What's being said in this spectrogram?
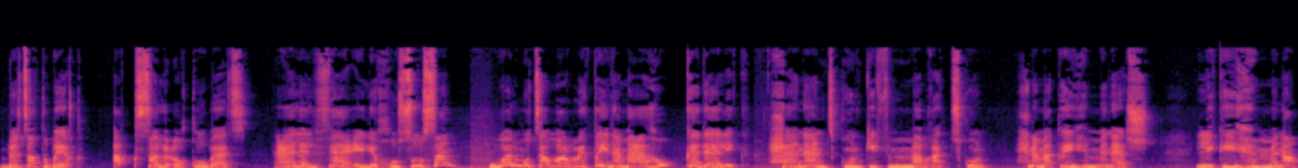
بتطبيق أقصى العقوبات على الفاعل خصوصا والمتورطين معه كذلك. حنان تكون كيف ما بغات تكون. حنا ما كيهمناش. اللي كيهمنا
